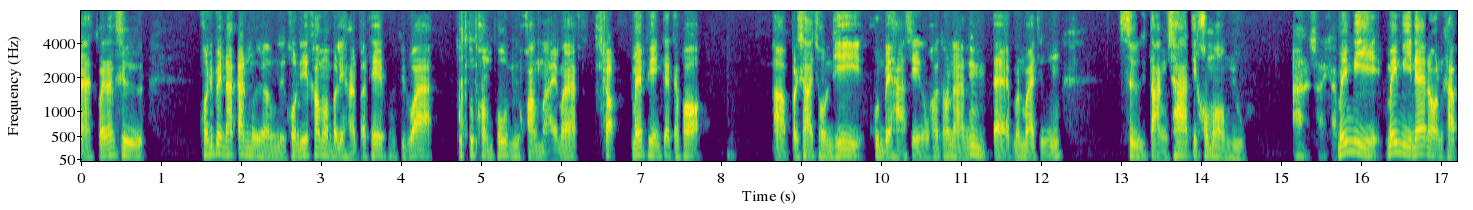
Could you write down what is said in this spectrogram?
นะเพราะนั้นคือ คนที่เป็นนักการเมือง หรือคนที่เข้ามาบริหารประเทศผมคิดว่าทุกๆคำพูดมีความหมายมาก ครับ ไม่เพียงแต่เฉพาะอ่าประชาชนที่คุณไปหาเสียงของเขาเท่านั้น แต่มันหมายถึงสื่อต่างชาติที่เขามองอยู่ อ่าใช่ครับ ไม่มีไม่มีแน่นอนครับ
